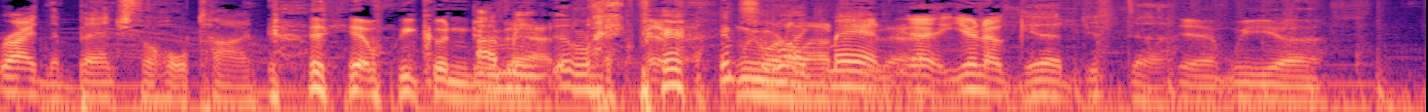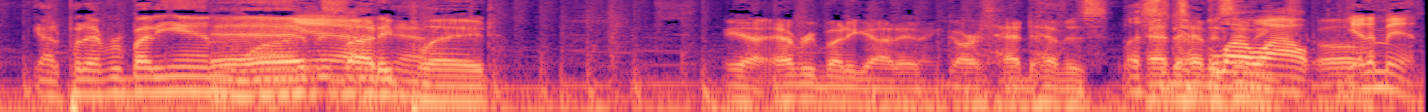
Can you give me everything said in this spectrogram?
riding the bench the whole time. yeah, we couldn't do that. I that. mean, like parents We weren't like, man, yeah, you're no good. Just uh, yeah, we. uh Got to put everybody in. Everybody Yeah. played. Yeah, everybody got in, and Garth had to have his let's had to have his blow innings. out. Oh. Get him in.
